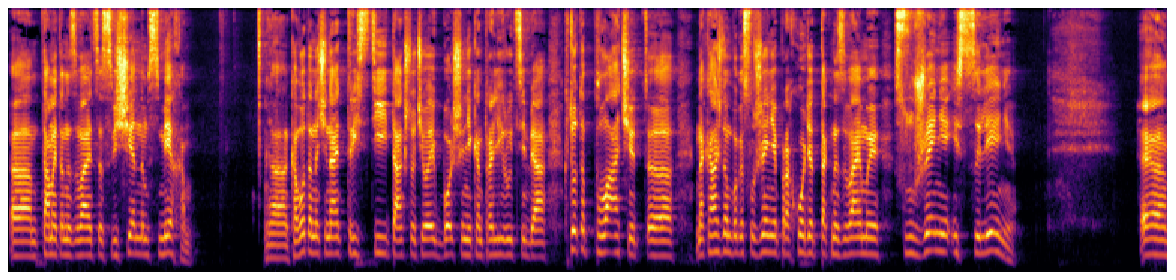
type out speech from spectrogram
Там это называется священным смехом. Э, кого-то начинает трясти так, что человек больше не контролирует себя. Кто-то плачет. Э, на каждом богослужении проходят так называемые служения исцеления. Э,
